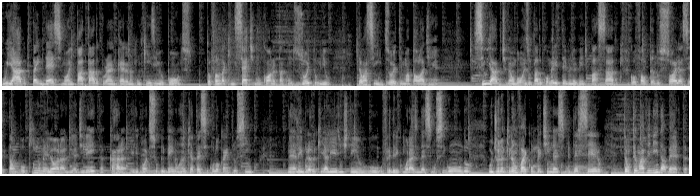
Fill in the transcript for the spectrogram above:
o Iago, que está em décimo, ó, empatado com o Ryan Callanan com 15 mil pontos. Estou falando aqui em sétimo, o Conor está com 18 mil. Então, assim, 18 e uma pauladinha. Se o Iago tiver um bom resultado, como ele teve no evento passado, que ficou faltando só ele acertar um pouquinho melhor ali à direita, cara, ele pode subir bem no ranking até se colocar entre os cinco. Né? Lembrando que ali a gente tem o, o Frederico Moraes em 12, o Julian que não vai competir em 13, então tem uma avenida aberta.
